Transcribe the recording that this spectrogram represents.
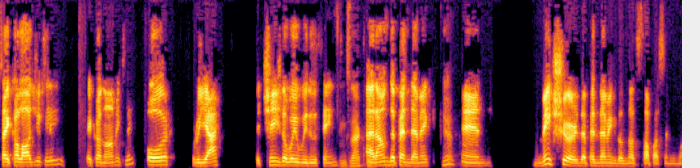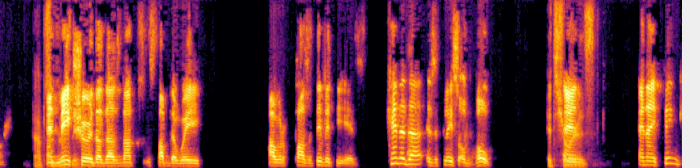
psychologically, economically, or react, change the way we do things exactly around the pandemic, yeah. and make sure the pandemic does not stop us anymore. Absolutely. And make sure that does not stop the way our positivity is. Canada is a place of hope. It sure and, is. And I think,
